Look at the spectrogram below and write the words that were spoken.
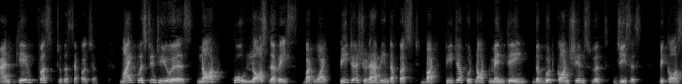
and came first to the sepulchre. My question to you is not who lost the race, but why. Peter should have been the first, but Peter could not maintain the good conscience with Jesus because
